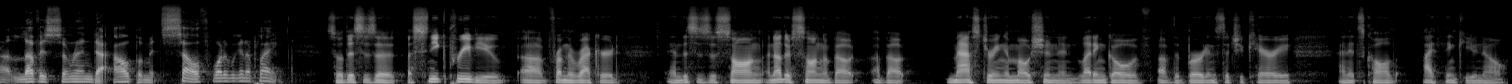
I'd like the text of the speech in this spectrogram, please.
uh, Love is Surrender album itself. What are we going to play? So, this is a, a sneak preview uh, from the record. And this is a song, another song about, about mastering emotion and letting go of, of the burdens that you carry. And it's called I Think You Know.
